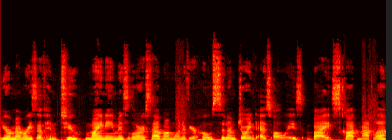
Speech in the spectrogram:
your memories of him too. My name is Laura Sab. I'm one of your hosts, and I'm joined as always by Scott Matla.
